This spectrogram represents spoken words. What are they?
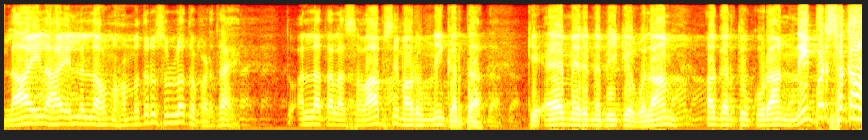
ला इला मोहम्मद रसुल्ला तो पढ़ता है। तो अल्लाह ताला सवाब से मारूम नहीं करता कि ए मेरे नबी के गुलाम, अगर तू कुरान नहीं पढ़ सका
